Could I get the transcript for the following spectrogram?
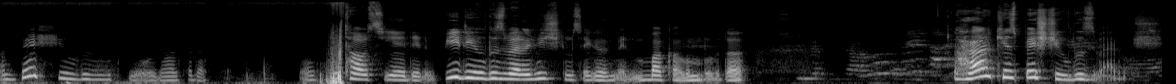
5 yıldızlık bir oyun arkadaşlar. Yani tavsiye ederim. Bir yıldız veren hiç kimse görmedim. Bakalım burada. Herkes 5 yıldız vermiş.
